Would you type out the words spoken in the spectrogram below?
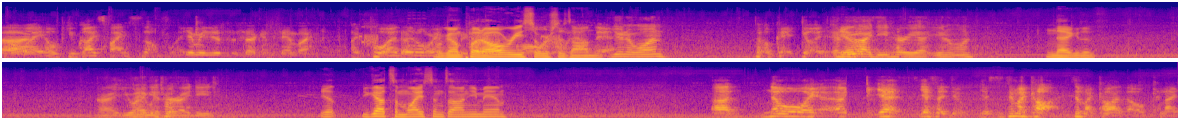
oh, Uh, I hope you guys find Snowflake. give me just a second. Stand by. My poor little. We're gonna put all all resources around on there. it. Unit 1, Okay, good. have Yep. you ID'd her yet, Unit 1? Negative. Alright, you want to which get her? ID'd? Yep. You got some license on you, ma'am? Uh, no, I, uh, yes, yes I do. Yes, it's in my car. It's in my car though. Can I,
